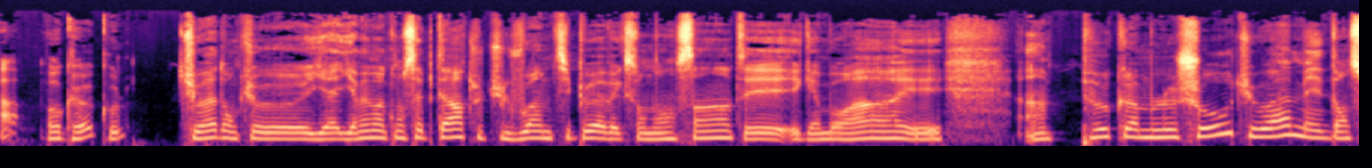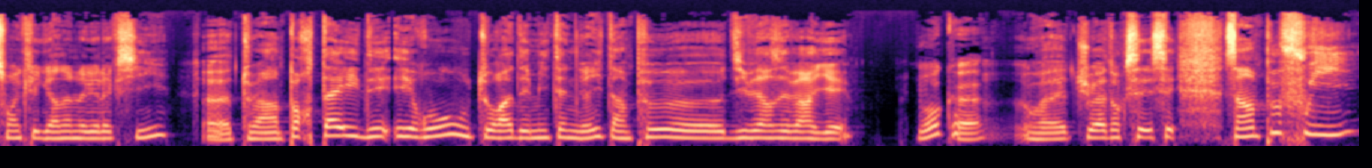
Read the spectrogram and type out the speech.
Ah, ok, cool. Tu vois, donc euh, il y, a- il y a même un concept art où tu le vois un petit peu avec son enceinte et, et Gamora, et un peu comme le show, tu vois, mais dansant avec les gardiens de la galaxie. Euh, tu as un portail des héros où tu auras des meet and un peu euh, divers et variés. Ok. Ouais, tu vois, donc c'est c'est c'est un peu fouillis,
